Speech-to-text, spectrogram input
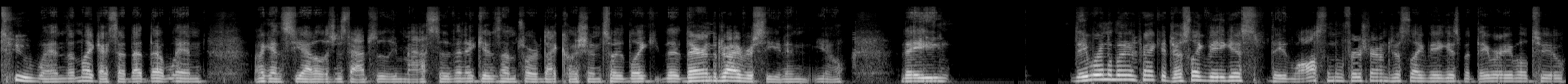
two wins. And like I said, that that win against Seattle is just absolutely massive, and it gives them sort of that cushion. So like they're in the driver's seat, and you know they they were in the winners bracket just like Vegas. They lost in the first round just like Vegas, but they were able to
